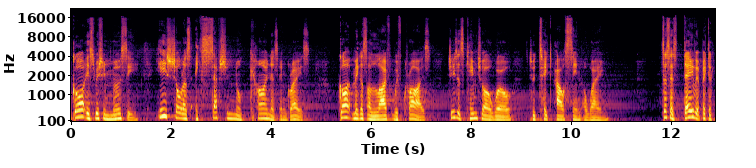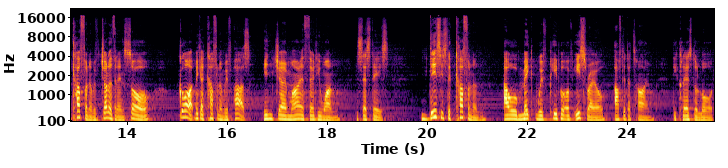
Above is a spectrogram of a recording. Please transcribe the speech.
God is rich in mercy. He showed us exceptional kindness and grace. God made us alive with Christ. Jesus came to our world to take our sin away. Just as David made a covenant with Jonathan and Saul, God made a covenant with us. In Jeremiah 31, it says this This is the covenant I will make with people of Israel after that time, declares the Lord.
